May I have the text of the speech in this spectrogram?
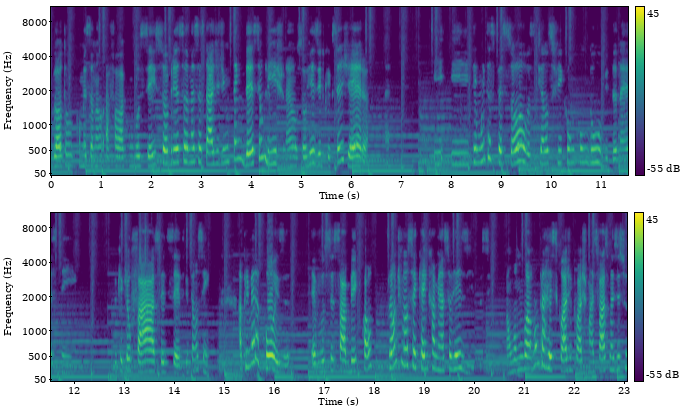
igual eu tô começando a falar com vocês sobre essa necessidade de entender seu lixo, né? O seu resíduo, o que, que você gera. Né? E, e tem muitas pessoas que elas ficam com dúvida, né? Assim, do que, que eu faço, etc. Então, assim, a primeira coisa é você saber qual para onde você quer encaminhar seu resíduo. Assim. Então vamos, vamos para reciclagem que eu acho mais fácil, mas isso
